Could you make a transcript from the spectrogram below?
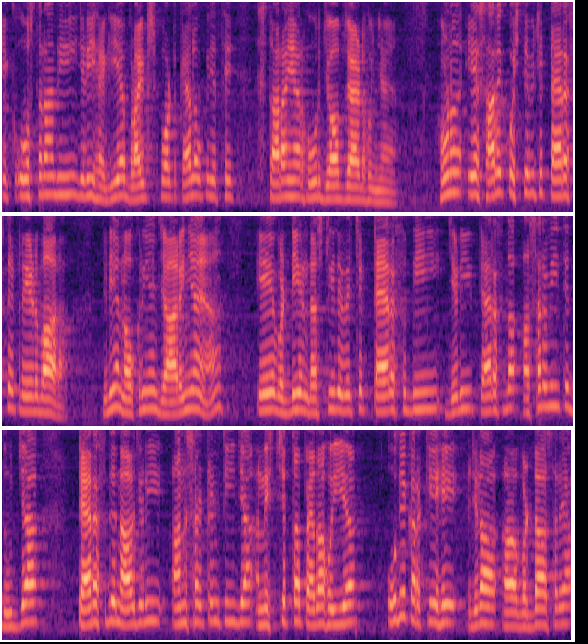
ਇੱਕ ਉਸ ਤਰ੍ਹਾਂ ਦੀ ਜਿਹੜੀ ਹੈਗੀ ਆ ਬ੍ਰਾਈਟ ਸਪੌਟ ਕਹਿ ਲਓ ਕਿ ਜਿੱਥੇ 17000 ਹੋਰ ਜੌਬਸ ਐਡ ਹੋਈਆਂ ਆ। ਹੁਣ ਇਹ ਸਾਰੇ ਕੁਝ ਦੇ ਵਿੱਚ ਟੈਰਿਫ ਤੇ ਟ੍ਰੇਡ ਵਾਰ ਆ। ਜਿਹੜੀਆਂ ਨੌਕਰੀਆਂ ਜਾ ਰਹੀਆਂ ਆ, ਇਹ ਵੱਡੀ ਇੰਡਸਟਰੀ ਦੇ ਵਿੱਚ ਟੈਰਿਫ ਦੀ ਜਿਹੜੀ ਟੈਰਿਫ ਦਾ ਅਸਰ ਵੀ ਤੇ ਦੂਜਾ ਟੈਰਿਫ ਦੇ ਨਾਲ ਜਿਹੜੀ ਅਨਸਰਟਨਟੀ ਜਾਂ ਅਨਿਸ਼ਚਿਤਤਾ ਪੈਦਾ ਹੋਈ ਆ ਉਹਦੇ ਕਰਕੇ ਇਹ ਜਿਹੜਾ ਵੱਡਾ ਅਸਰ ਆ,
